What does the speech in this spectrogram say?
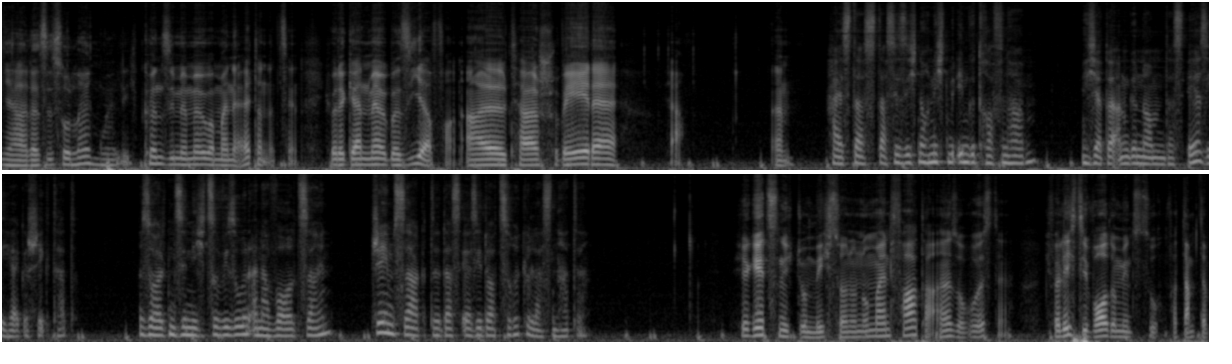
Ja, das ist so langweilig. Können Sie mir mehr über meine Eltern erzählen? Ich würde gern mehr über Sie erfahren. Alter Schwede. Ja. Ähm, Heißt das, dass Sie sich noch nicht mit ihm getroffen haben? Ich hatte angenommen, dass er Sie hergeschickt hat. Sollten Sie nicht sowieso in einer Vault sein? James sagte, dass er Sie dort zurückgelassen hatte. hier geht's nicht um mich, sondern um meinen Vater. Also, wo ist er? Ich verließ die Wort, um ihn zu suchen. Verdammte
